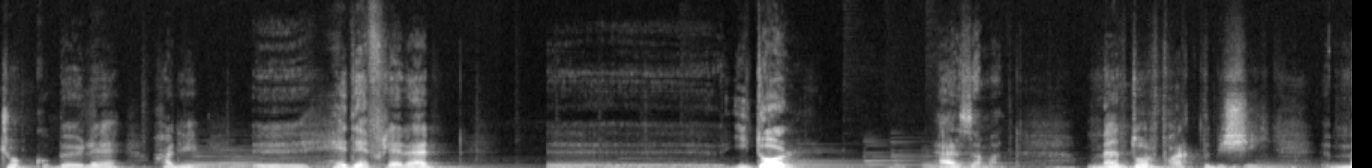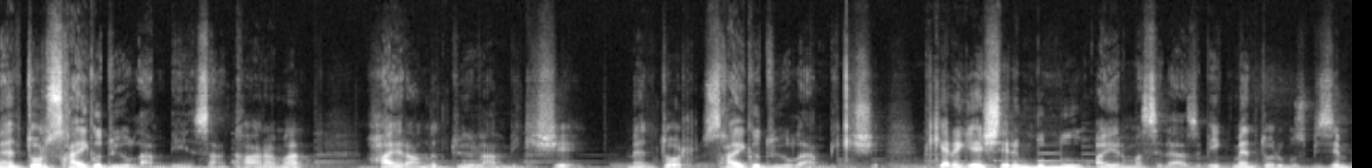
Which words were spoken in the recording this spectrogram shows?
çok böyle hani e, hedeflenen e, idol her zaman. Mentor farklı bir şey. Mentor saygı duyulan bir insan. Kahraman hayranlık duyulan bir kişi. Mentor saygı duyulan bir kişi. Bir kere gençlerin bunu ayırması lazım. İlk mentorumuz bizim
